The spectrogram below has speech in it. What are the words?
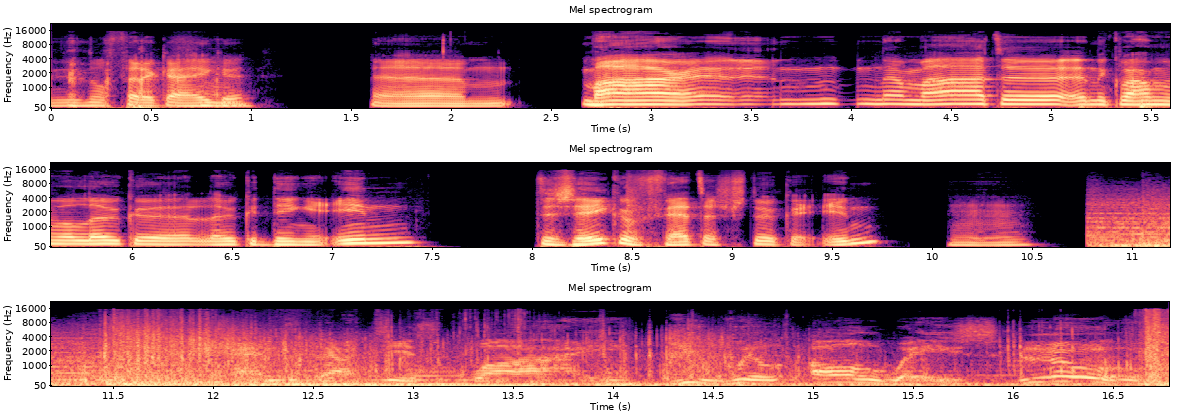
Moet nog verder kijken? Ehm, maar eh, naarmate... En er kwamen wel leuke, leuke dingen in. Er zeker vette stukken in. Mhm. And that is why you will always lose.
